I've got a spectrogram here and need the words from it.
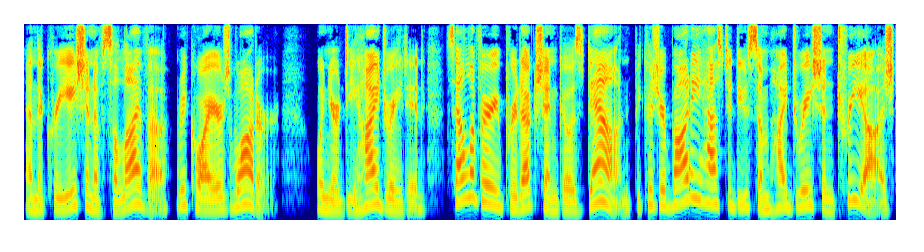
and the creation of saliva requires water. When you're dehydrated, salivary production goes down because your body has to do some hydration triage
